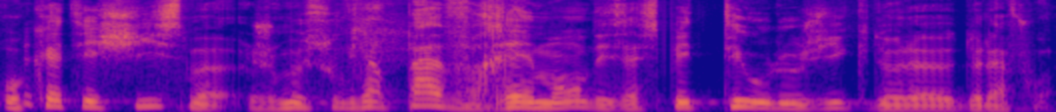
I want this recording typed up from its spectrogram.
au catéchisme, je me souviens pas vraiment des aspects théologiques de la, de la foi.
